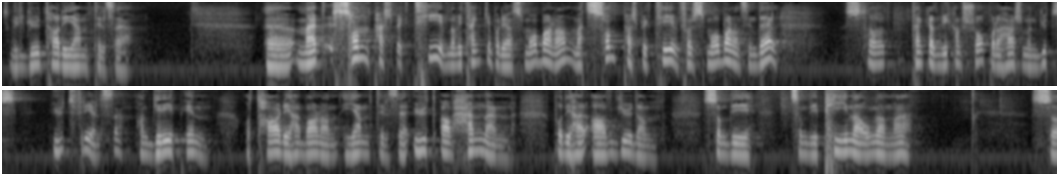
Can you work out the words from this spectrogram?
så vil Gud ta det hjem til seg. Uh, med et sånt perspektiv, når vi tenker på de her småbarna, med et sånt perspektiv for småbarna sin del, så tenker jeg at vi kan se på det her som en Guds utfrielse. Han griper inn og tar de her barna hjem til seg, ut av hendene på de her avgudene som de, som de piner ungene med. Så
